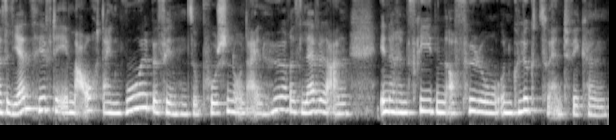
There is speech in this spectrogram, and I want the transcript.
Resilienz hilft dir eben auch, dein Wohlbefinden zu pushen und ein höheres Level an inneren Frieden, Erfüllung und Glück zu entwickeln.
